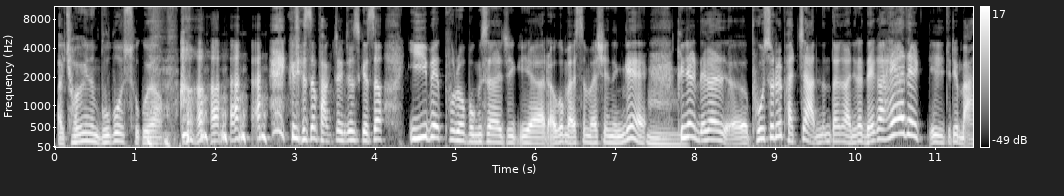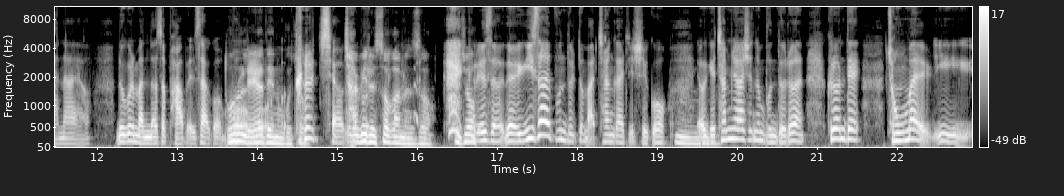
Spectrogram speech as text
아, 저희는 무보수고요. 그래서 박정준 씨께서 200% 봉사직이야라고 말씀하시는 게 음. 그냥 내가 어, 보수를 받지 않는다가 아니라 내가 해야 될 일들이 많아요. 누굴 만나서 밥을 사고 돈을 뭐, 내야 뭐. 되는 거죠. 그렇죠. 자비를 써가면서 그죠? 그래서 네, 이사분들도 마찬가지시고 음. 여기에 참여하시는 분들은 그런데 정말 이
